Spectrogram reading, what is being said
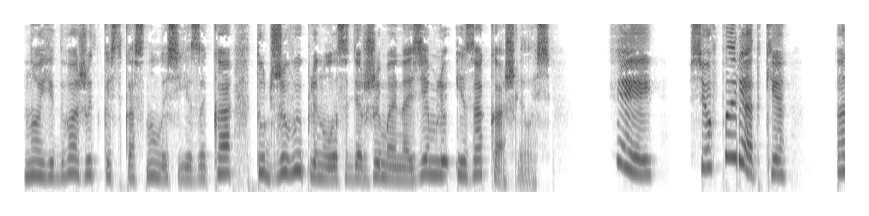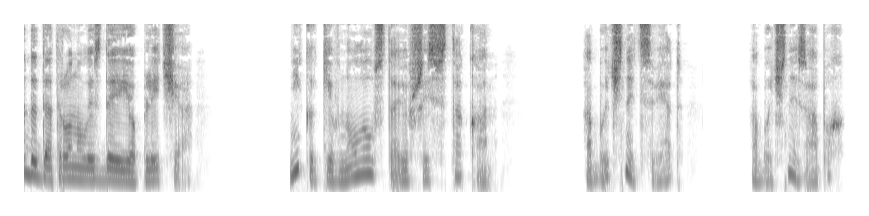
но едва жидкость коснулась языка, тут же выплюнула содержимое на землю и закашлялась. «Эй, все в порядке?» Ада дотронулась до ее плеча. Ника кивнула, уставившись в стакан. Обычный цвет, обычный запах.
